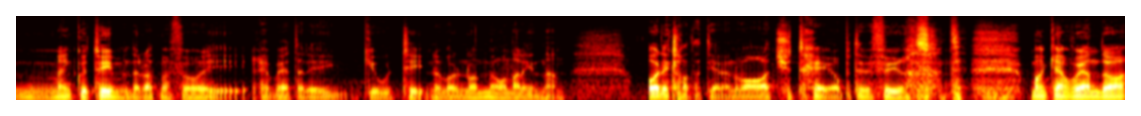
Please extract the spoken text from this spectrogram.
Men kutymen är att man får veta det i god tid. Nu var det någon månad innan. Och det är klart att jag hade varit 23 år på TV4 så att man kanske ändå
